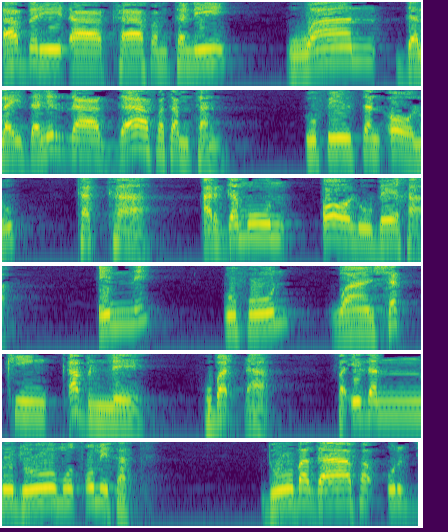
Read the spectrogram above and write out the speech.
qabriidhaa kaafamtanii waan dalaydanirraa gaafatamtan dhufiinsan oolu takkaa argamuun ooluu beekaa inni dhufuun waan shakkiin qabne hubadhaa فإذا النجوم طمست دوب غاف أرج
